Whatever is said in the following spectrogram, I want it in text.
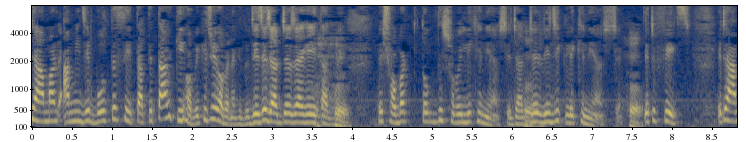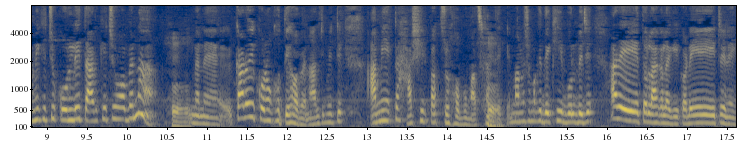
যে আমার আমি যে বলতেছি তাতে তার কি হবে? কিছুই হবে না কিন্তু। যে যে যার যার জায়গায় থাকবে। তাই সবার তকদির সবাই লিখে নিয়ে আসছে যার যার রিজিক লিখে নিয়ে আসছে। এটা ফিক্সড এটা আমি কিছু করলেই তার কিছু হবে না। মানে কারোই কোনো ক্ষতি হবে না। আলটিমেটলি আমি একটা হাসির পাত্র হব মাঝখান থেকে। মানুষ আমাকে দেখেই বলবে যে আরে এ তো লাগালাগি করে এটা নেই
